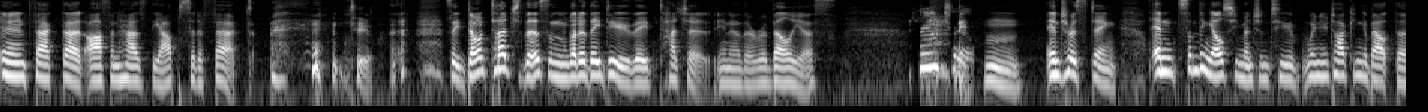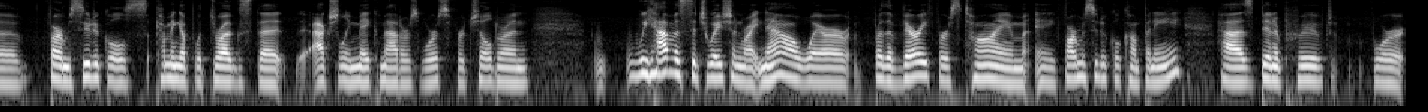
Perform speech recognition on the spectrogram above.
and in fact that often has the opposite effect too. Say, don't touch this, and what do they do? They touch it. You know, they're rebellious. True, true. Hmm. Interesting. And something else you mentioned too, when you're talking about the pharmaceuticals coming up with drugs that actually make matters worse for children, we have a situation right now where, for the very first time, a pharmaceutical company has been approved for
